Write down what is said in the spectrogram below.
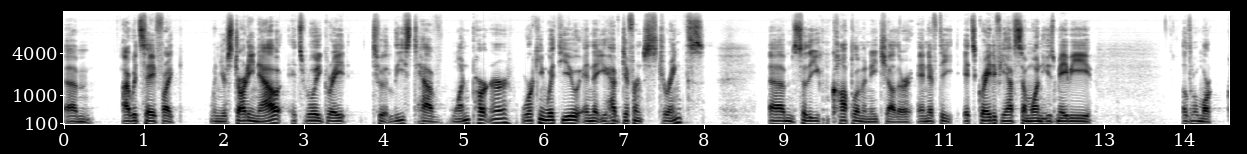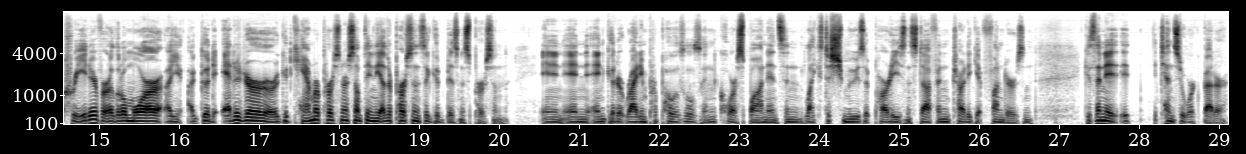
um, I would say, if like when you're starting out, it's really great to at least have one partner working with you, and that you have different strengths, um, so that you can complement each other. And if the, it's great if you have someone who's maybe a little more creative or a little more a, a good editor or a good camera person or something. The other person is a good business person and, and, and good at writing proposals and correspondence and likes to schmooze at parties and stuff and try to get funders and because then it, it, it tends to work better.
